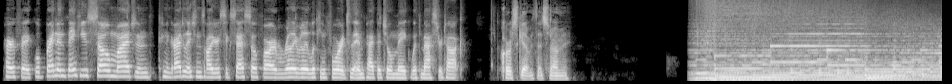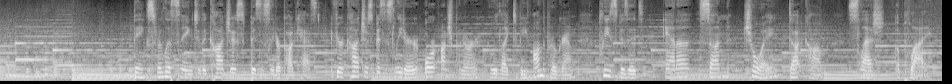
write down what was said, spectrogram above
Perfect. Well, Brenden, thank you so much and congratulations on all your success so far. I'm really, really looking forward to the impact that you'll make with Master Talk. Of course, Gavin. Thanks for having me. Thanks for listening to the Conscious Business Leader podcast. If you're a conscious business leader or entrepreneur who would like to be on the program, please visit annasunchoi.com slash apply.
